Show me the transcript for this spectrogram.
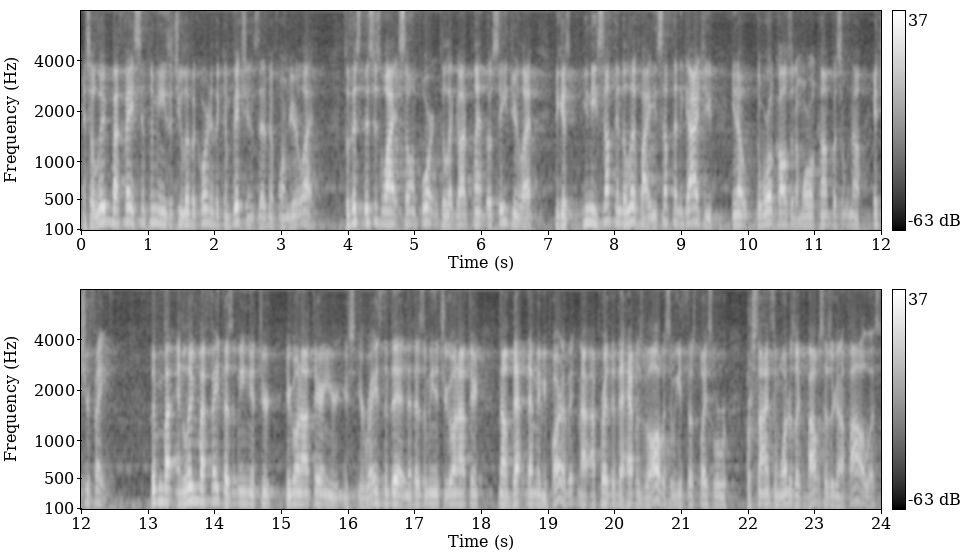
And so living by faith simply means that you live according to the convictions that have been formed in your life. So this, this is why it's so important to let God plant those seeds in your life because you need something to live by. You need something to guide you. You know, the world calls it a moral compass. No, it's your faith. Living by, and living by faith doesn't mean that you're, you're going out there and you're, you're, you're raising the dead, and that doesn't mean that you're going out there. Now, that, that may be part of it, and I, I pray that that happens with all of us, so we get to those places where, where signs and wonders, like the Bible says, are going to follow us.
